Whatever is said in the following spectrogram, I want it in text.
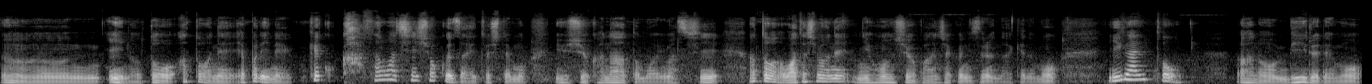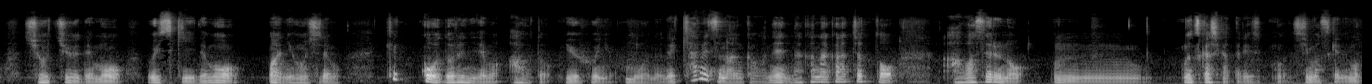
うーん、いいのと、あとはね、やっぱりね、結構かさ増し食材としても優秀かなと思いますし、あとは私はね、日本酒を晩酌にするんだけども、意外とあの、ビールでも、焼酎でも、ウイスキーでも、まあ日本酒でも、結構どれにでも合うというふうに思うので、キャベツなんかはね、なかなかちょっと合わせるの、うん、難しかったりしますけれども、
